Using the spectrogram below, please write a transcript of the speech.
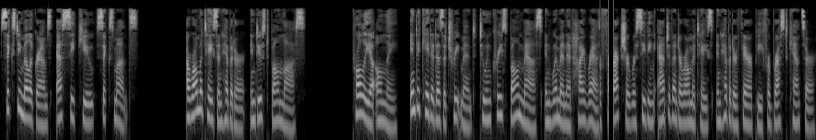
60 mg SCQ 6 months. Aromatase inhibitor induced bone loss. Prolia only, indicated as a treatment to increase bone mass in women at high risk for fracture receiving adjuvant aromatase inhibitor therapy for breast cancer.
